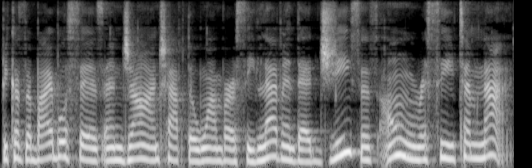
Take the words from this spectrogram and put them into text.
Because the Bible says in John chapter 1, verse 11, that Jesus' own received him not.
